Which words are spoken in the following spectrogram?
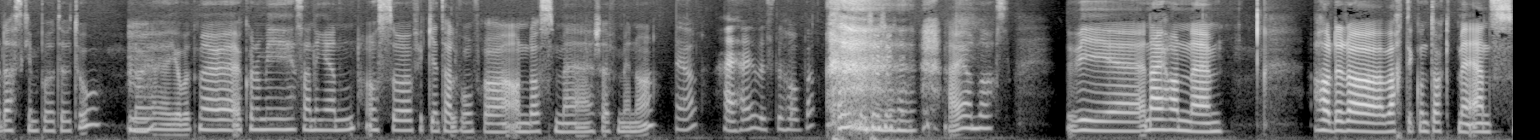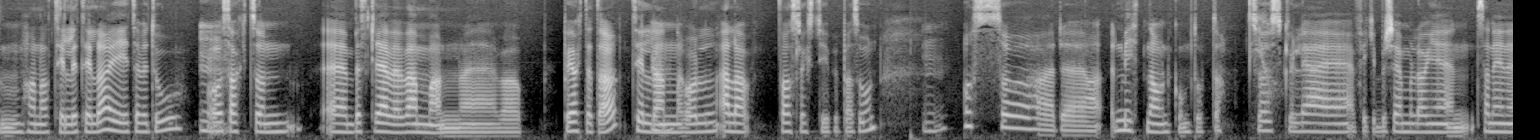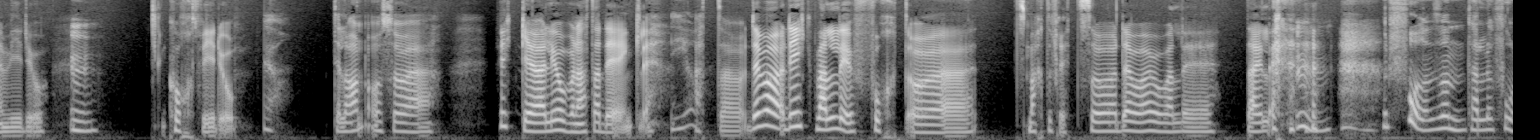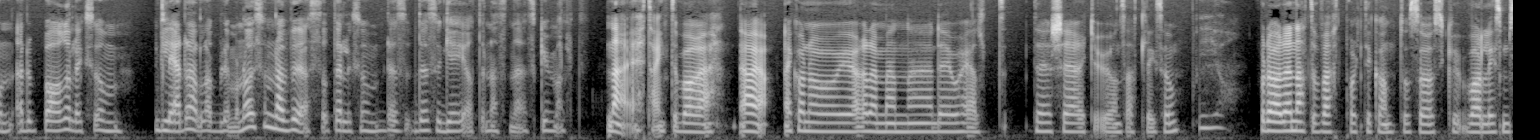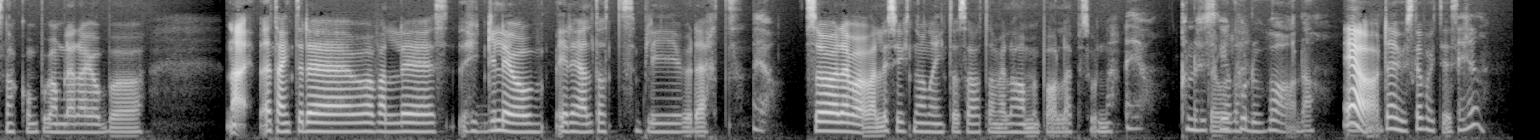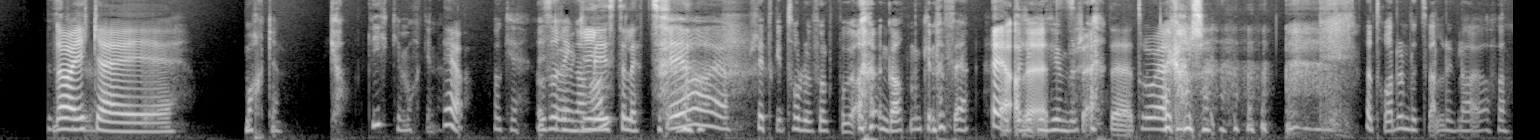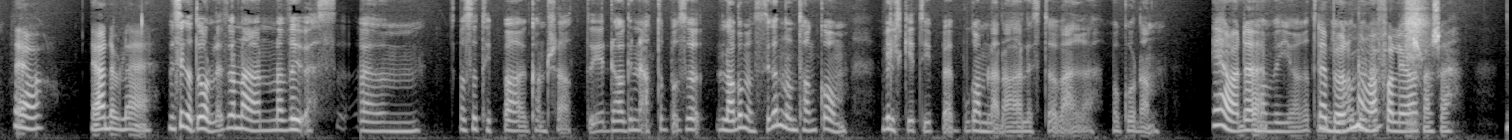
desken på TV 2, Mhm. jobbet med økonomisendingen, og så fikk jeg en telefon fra Anders, som er sjefen min nå. Ja. Hei, hei, hvis du håper. Hei, Anders. Vi eh, Nei, han eh, hadde da vært i kontakt med en som han har tillit til da, i TV 2, Mm. og sagt sånn eh, Beskrevet hvem han eh, var på jakt etter til den Mm. rollen, eller hva slags type person. Mm. Og så hadde mitt navn kommet opp, da. Så skulle jeg Fikk jeg beskjed om å en, sende inn en video, Mm. kort video, Ja. til han, og så eh, fikk jeg vel jobben etter det, egentlig Ja. etter det, var, det gikk veldig fort og smertefritt, så det var jo veldig deilig. Mm. Når du får en sånn telefon, er det bare liksom glede, eller blir man også sånn nervøs at det, liksom, det, så- det er så gøy at det nesten er skummelt? Nei, jeg tenkte bare ja ja, jeg kan jo gjøre det, men eh, det er jo helt Det skjer ikke uansett, liksom. Ja. For da hadde jeg nettopp vært praktikant, og så var det liksom snakk om programlederjobb og Nei, jeg tenkte det var veldig hyggelig å i det hele tatt bli vurdert. Ja. Så det var veldig sykt når han ringte og sa at han ville ha meg på alle episodene. Kan du huske det. hvor du var da? Ja, det husker jeg faktisk. Ja. Da gikk jeg i marken. Ja, Du gikk i marken? Ja. Ok, og så ringer han? gliste litt. Ja, ja. Shit, tror du folk på gaten kunne se Ja, du en det, det tror jeg kanskje. Jeg tror du hadde blitt veldig glad i hvert fall. Ja, ja det ble jeg. Men sikkert også litt sånn nervøs. Um, og så tipper jeg kanskje at i dagene etterpå så lager man sikkert noen tanker om hvilken type programleder har lyst til å være, og hvordan Ja, det, man vil gjøre ting. det burde man i hvert fall gjøre, kanskje.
